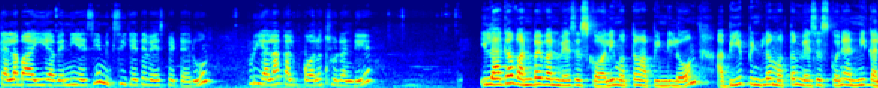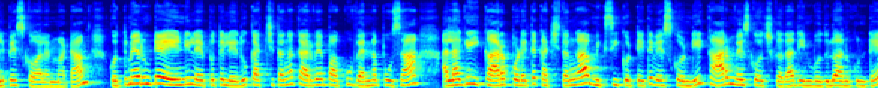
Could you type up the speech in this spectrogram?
తెల్లబాయి అవన్నీ వేసి మిక్సీకి అయితే వేసి పెట్టారు. ఇప్పుడు ఎలా కలుపుకోవాలో చూడండి. ఇలాగా వన్ బై వన్ వేసేసుకోవాలి మొత్తం ఆ పిండిలో. ఆ బియ్య పిండిలో మొత్తం వేసేసుకొని అన్నీ కలిపేసుకోవాలన్నమాట. కొత్తిమీర ఉంటే వేయండి లేకపోతే లేదు. ఖచ్చితంగా కరివేపాకు వెన్నపూస అలాగే ఈ కారపొడి అయితే ఖచ్చితంగా మిక్సీ కొట్టి అయితే వేసుకోండి. కారం వేసుకోవచ్చు కదా దీని బదులు అనుకుంటే.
